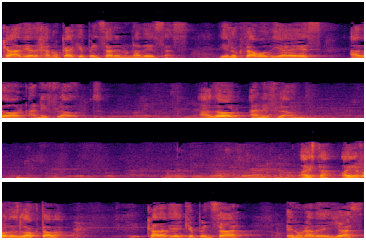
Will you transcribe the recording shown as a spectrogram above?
cada día de Hanukkah hay que pensar en una de esas. Y el octavo día es Adon Aniflaot. Adon Aniflaot. Ahí está, ahí es la octava. Cada día hay que pensar en una de ellas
